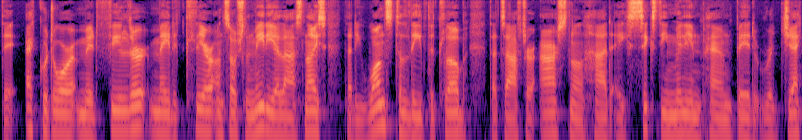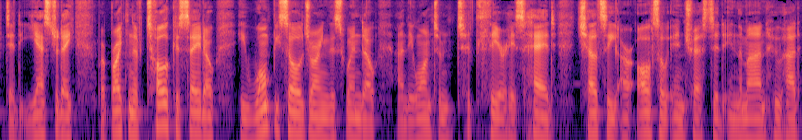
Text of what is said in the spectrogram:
The Ecuador midfielder made it clear on social media last night that he wants to leave the club. That's after Arsenal had a £60 million bid rejected yesterday. But Brighton have told Caicedo he won't be sold during this window and they want him to clear his head. Chelsea are also interested in the man who had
